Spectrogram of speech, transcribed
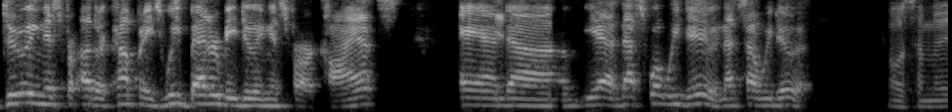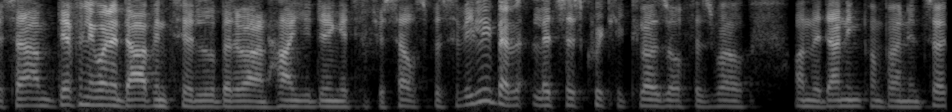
doing this for other companies, we better be doing this for our clients. And uh, yeah, that's what we do, and that's how we do it. Awesome. So I'm definitely want to dive into a little bit around how you're doing it yourself specifically, but let's just quickly close off as well on the dunning component. So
